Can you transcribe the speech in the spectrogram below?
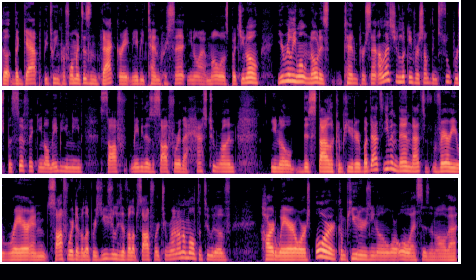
the the gap between performance isn't that great, maybe 10%, you know, at most, but you know, you really won't notice 10% unless you're looking for something super specific, you know, maybe you need soft maybe there's a software that has to run you know this style of computer but that's even then that's very rare and software developers usually develop software to run on a multitude of hardware or or computers you know or OSs and all that.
